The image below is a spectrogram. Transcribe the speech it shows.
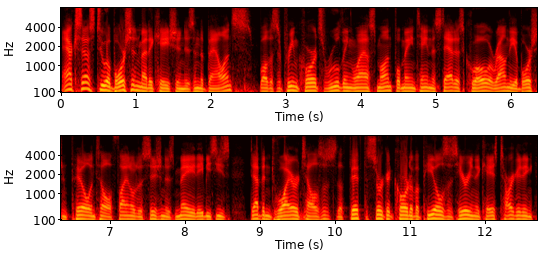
Access to abortion medication is in the balance. While the Supreme Court's ruling last month will maintain the status quo around the abortion pill until a final decision is made, ABC's Devin Dwyer tells us the Fifth Circuit Court of Appeals is hearing the case targeting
